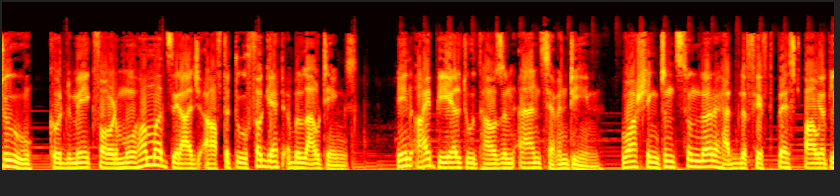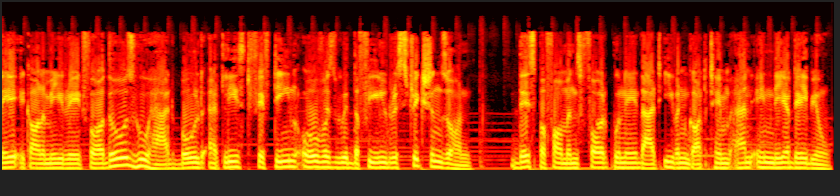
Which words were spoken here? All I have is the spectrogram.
too, could make for Mohammad Siraj after two forgettable outings. In IPL 2017, Washington Sundar had the fifth best power play economy rate for those who had bowled at least 15 overs with the field restrictions on. This performance for Pune that even got him an India debut.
